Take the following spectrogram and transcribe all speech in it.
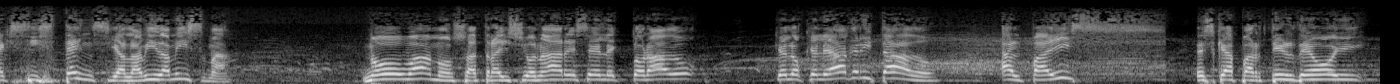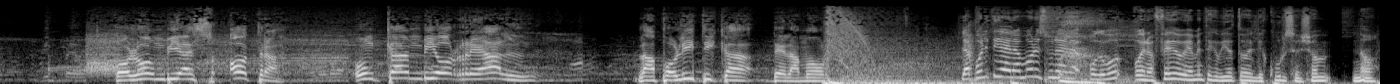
existencia, la vida misma. No vamos a traicionar ese electorado que lo que le ha gritado al país es que a partir de hoy Colombia es otra, un cambio real, la política del amor. La política del amor es una de las. Porque vos, bueno, Fede obviamente que vio todo el discurso, yo no.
